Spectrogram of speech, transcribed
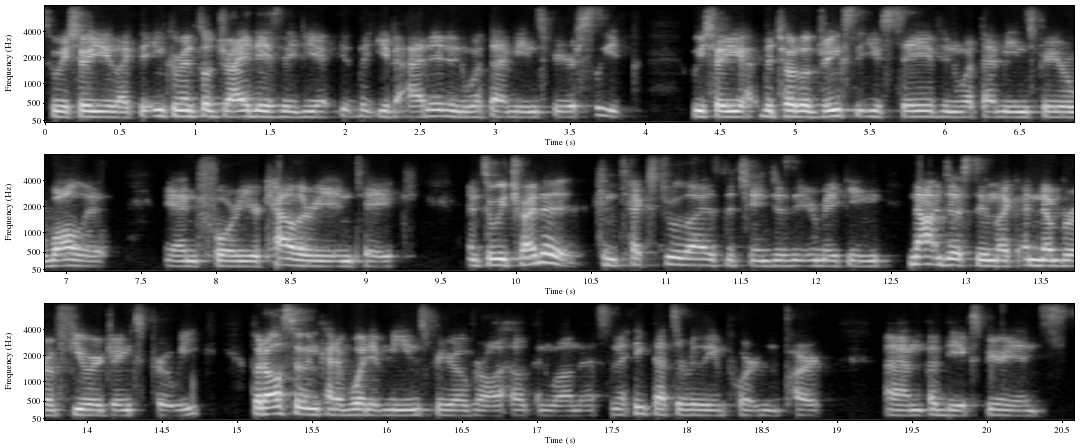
So we show you like the incremental dry days that, you, that you've added and what that means for your sleep. We show you the total drinks that you've saved and what that means for your wallet. and for your calorie intake. And so we try to contextualize the changes that you're making, not just in like a number of fewer drinks per week, but also in kind of what it means for your overall health and wellness. And I think that's a really important part um, of the experience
